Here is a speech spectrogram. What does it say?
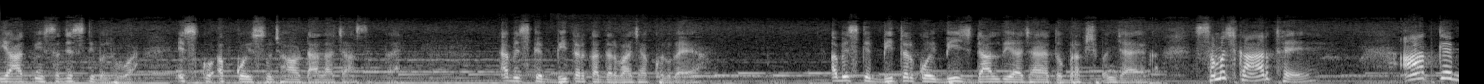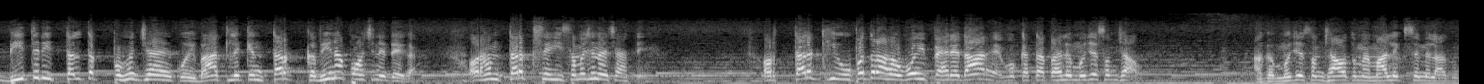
ये आदमी सजेस्टिबल हुआ, इसको अब कोई सुझाव डाला जा सकता है। अब इसके भीतर का दरवाज़ा खुल गया। अब इसके भीतर कोई बीज डाल दिया जाए तो वृक्ष बन जाएगा। समझ का अर्थ है, आपके भीतरी तल तक पहुँच जाए कोई बात, लेकिन तर्क कभी ना पहुँचने देगा। और हम तर्क से ही समझना चाहते हैं। और तर्क ही उपद्रव है वही पहरेदार है। वो कहता पहले मुझे समझाओ। अगर मुझे समझाओ तो मैं मालिक से मिला दूँ।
